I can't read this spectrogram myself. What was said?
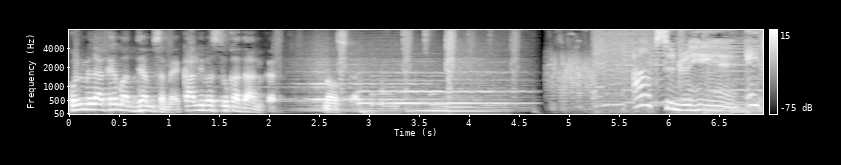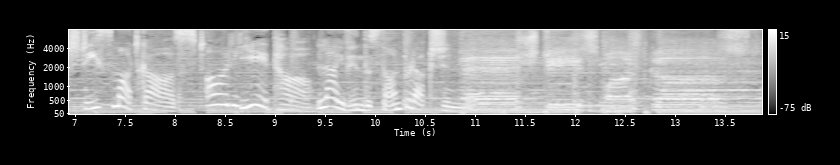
कुल मिला के मध्यम समय। काली वस्तु का दान कर। नमस्कार। आप सुन रहे हैं एच डी स्मार्ट कास्ट और ये था live Hindustan production HD Smartcast.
